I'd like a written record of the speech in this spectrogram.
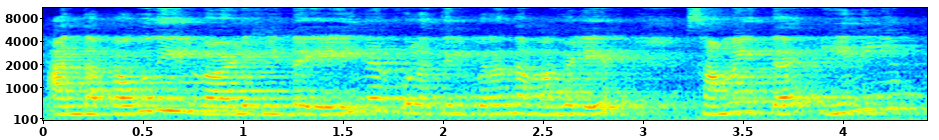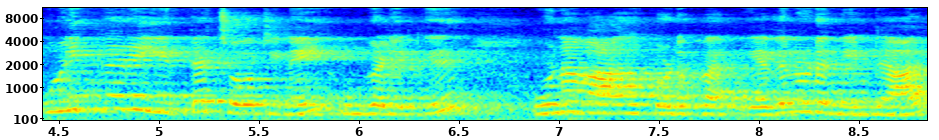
அந்த பகுதியில் வாழுகின்ற எயினர் குலத்தில் பிறந்த மகளிர் சமைத்த இனிய புளிங்கரை இட்ட சோற்றினை உங்களுக்கு உணவாக கொடுப்பர். எதனுடன் என்றால்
